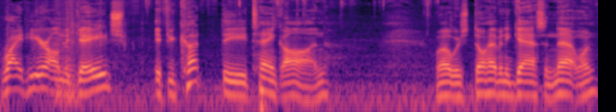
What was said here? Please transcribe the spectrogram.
right here on the gauge, if you cut the tank on, well, we don't have any gas in that one.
